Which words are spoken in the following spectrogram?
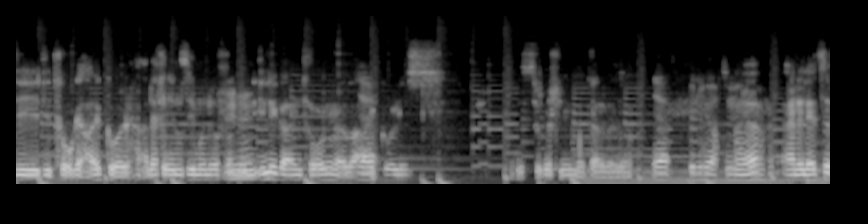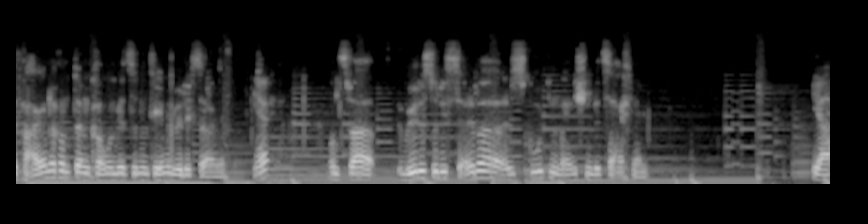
die, die Droge Alkohol. Alle reden sie immer nur von Mhm. den illegalen Drogen, aber Ja. Alkohol ist, ist sogar schlimmer teilweise. Ja, bin ich auch der Meinung. eine letzte Frage noch und dann kommen wir zu den Themen, würde ich sagen. Ja. Und zwar, würdest du dich selber als guten Menschen bezeichnen? Ja.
